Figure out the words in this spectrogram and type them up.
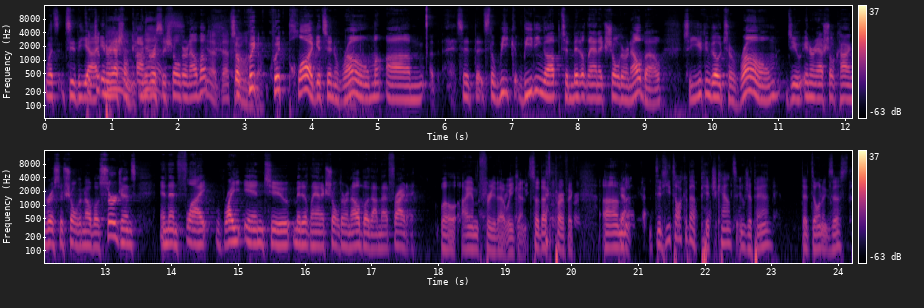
What's to the uh, International Congress yes. of Shoulder and Elbow? Yeah, so quick, quick plug. It's in Rome. Um, it's, a, it's the week leading up to Mid Atlantic Shoulder and Elbow. So you can go to Rome, do International Congress of Shoulder and Elbow Surgeons, and then fly right into Mid Atlantic Shoulder and Elbow on that Friday. Well, I am free that weekend, so that's perfect. Um, yeah. Did he talk about pitch counts in Japan that don't exist?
